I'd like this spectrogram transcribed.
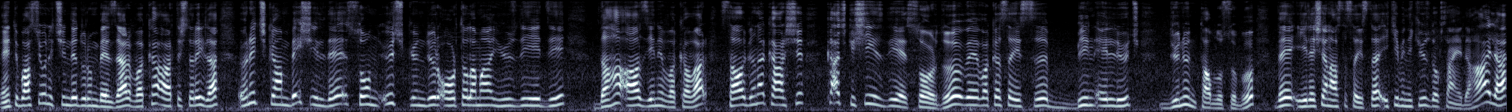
Entübasyon içinde durum benzer vaka artışlarıyla öne çıkan 5 ilde son 3 gündür ortalama %7 daha az yeni vaka var. Salgına karşı kaç kişiyiz diye sordu ve vaka sayısı 1053 dünün tablosu bu ve iyileşen hasta sayısı da 2297. Hala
